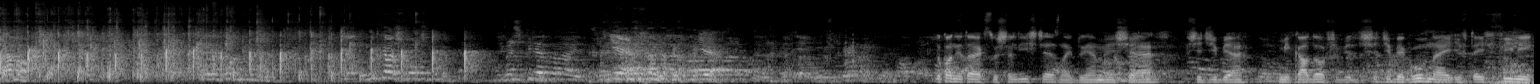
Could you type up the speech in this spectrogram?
Brawo! Łukasz. Zaśpiewaj! Nie, nie. Dokładnie tak jak słyszeliście, znajdujemy się w siedzibie Mikado, w siedzibie, siedzibie głównej i w tej chwili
